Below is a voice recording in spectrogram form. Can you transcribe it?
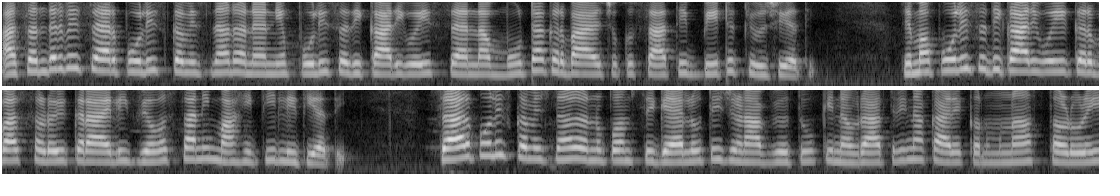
આ સંદર્ભે શહેર પોલીસ કમિશનર અને અન્ય પોલીસ અધિકારીઓએ શહેરના મોટા ગરબા આયોજકો સાથે બેઠક યોજી હતી, જેમાં પોલીસ અધિકારીઓએ ગરબા સ્થળોએ કરાયેલી વ્યવસ્થાની માહિતી લીધી હતી. શહેર પોલીસ કમિશનર અનુપમસિંહ ગેહલોતે જણાવ્યું હતું કે નવરાત્રીના કાર્યક્રમોના સ્થળોએ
